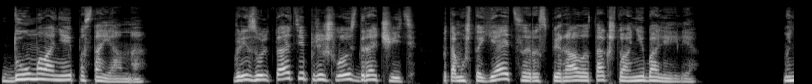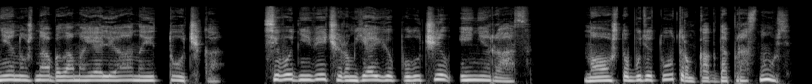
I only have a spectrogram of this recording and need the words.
думал о ней постоянно. В результате пришлось дрочить, потому что яйца распирало так, что они болели. Мне нужна была моя Лиана и точка. Сегодня вечером я ее получил и не раз. Но что будет утром, когда проснусь?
